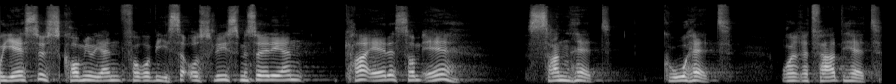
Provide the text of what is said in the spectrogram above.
Og Jesus kom jo igjen for å vise oss lys, men så er det igjen hva er det som er sannhet, godhet og rettferdighet?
